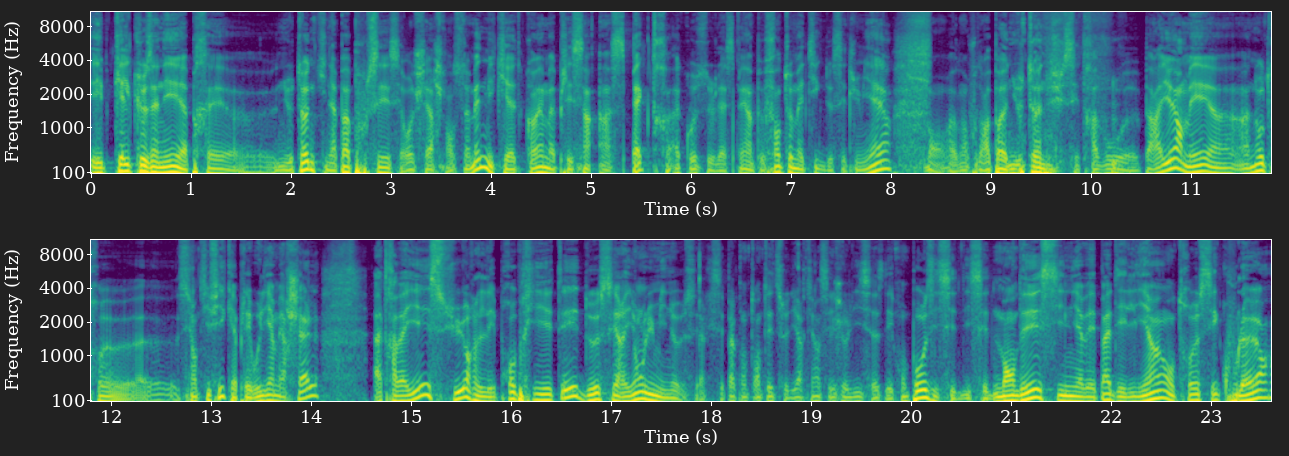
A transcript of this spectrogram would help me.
Et quelques années après euh, Newton, qui n'a pas poussé ses recherches dans ce domaine, mais qui a quand même appelé ça un spectre à cause de l'aspect un peu fantomatique de cette lumière. Bon, on n'en voudra pas à Newton vu ses travaux euh, par ailleurs, mais un autre scientifique appelé William Herschel a travaillé sur les propriétés de ces rayons lumineux. C'est-à-dire qu'il ne s'est pas contenté de se dire tiens c'est joli, ça se décompose, il s'est demandé s'il n'y avait pas des liens entre ces couleurs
